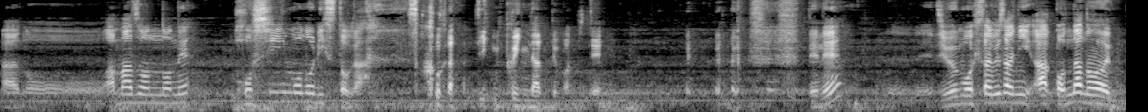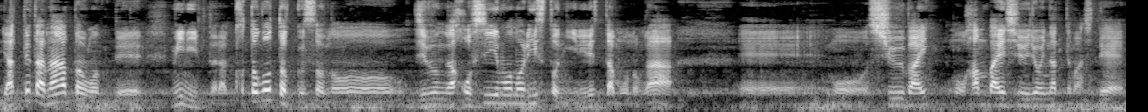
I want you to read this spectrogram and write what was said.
あのー、アマゾンのね、欲しいものリストが そこがリンクになってまして。でね、自分も久々に、あ、こんなのやってたなと思って見に行ったら、ことごとくその、自分が欲しいものリストに入れてたものが、えー、もう終売もう販売終了になってまして、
